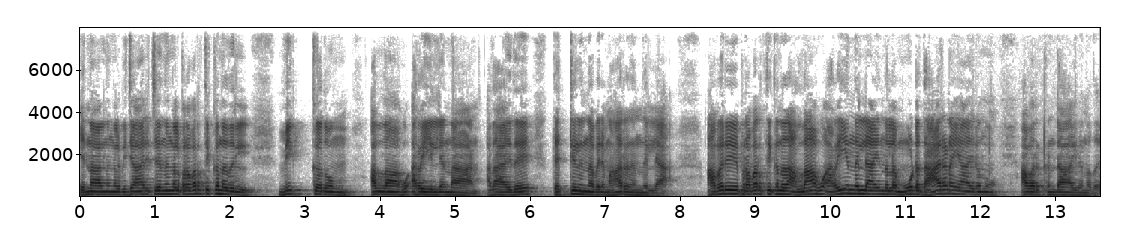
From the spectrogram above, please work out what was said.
എന്നാൽ നിങ്ങൾ വിചാരിച്ച് നിങ്ങൾ പ്രവർത്തിക്കുന്നതിൽ മിക്കതും അള്ളാഹു അറിയില്ലെന്നാണ്. അതായത് തെറ്റിൽ നിന്ന് അവർ മാറി നിന്നില്ല. അവർ പ്രവർത്തിക്കുന്നത് അള്ളാഹു അറിയുന്നില്ല എന്നുള്ള മൂഢധാരണയായിരുന്നു അവർക്കുണ്ടായിരുന്നത്.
